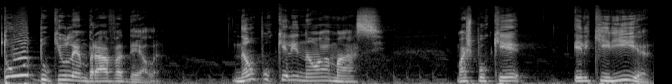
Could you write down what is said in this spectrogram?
tudo que o lembrava dela. Não porque ele não a amasse, mas porque ele queria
